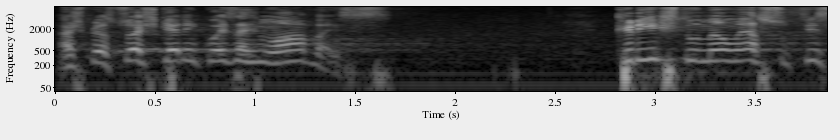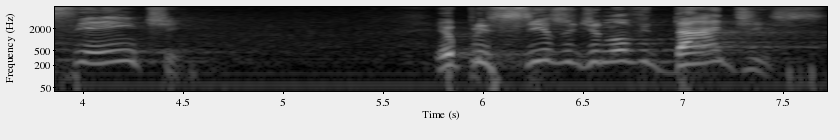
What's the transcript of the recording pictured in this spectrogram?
As pessoas querem coisas novas. Cristo não é suficiente. Eu preciso de novidades.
